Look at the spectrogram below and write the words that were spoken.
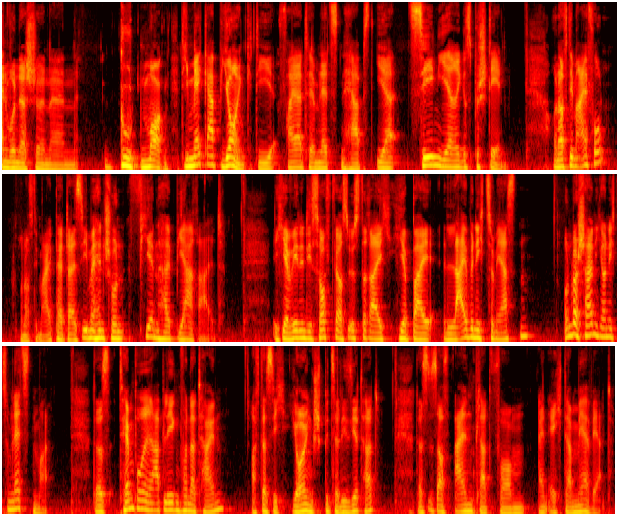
Einen wunderschönen guten Morgen. Die Make-up Yoink, die feierte im letzten Herbst ihr zehnjähriges Bestehen. Und auf dem iPhone und auf dem iPad, da ist sie immerhin schon viereinhalb Jahre alt. Ich erwähne die Software aus Österreich hierbei leibe nicht zum ersten und wahrscheinlich auch nicht zum letzten Mal. Das temporäre Ablegen von Dateien, auf das sich Yoink spezialisiert hat, das ist auf allen Plattformen ein echter Mehrwert.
